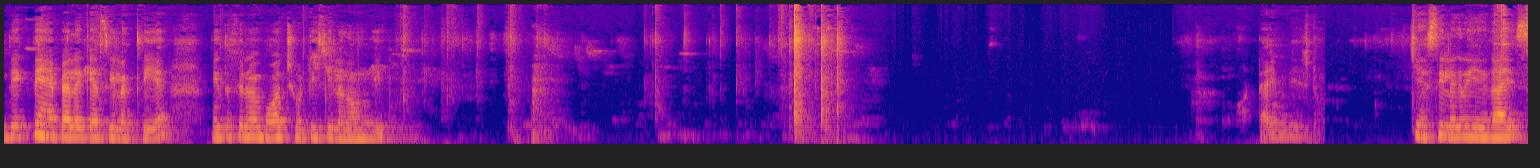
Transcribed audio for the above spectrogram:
देखते हैं पहले कैसी लगती है। नहीं तो फिर मैं बहुत छोटी सी लगाऊँगी। टाइम वेस्ट कैसी लग रही है गाइस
